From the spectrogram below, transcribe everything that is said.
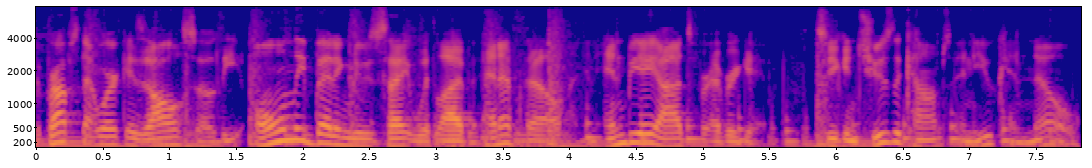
The Props Network is also the only betting news site with live NFL and NBA odds for every game. So you can choose the comps and you can know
